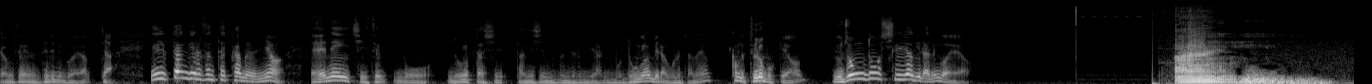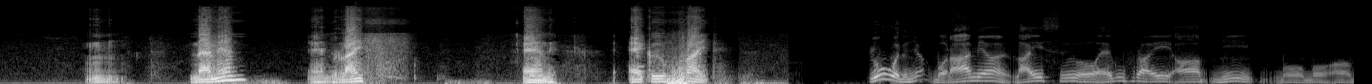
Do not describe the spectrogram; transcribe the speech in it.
영상에서 드리는 거예요. 자, 1단계를 선택하면요. NH, 즉, 뭐, 농협 다니시는 분들은 미안, 뭐, 농협이라고 그러잖아요. 한번 들어볼게요. 요 정도 실력이라는 거예요. 아, 음, 라면 and rice and egg fried. 요거거든요. 뭐 라면, 라이스, 어, 에그 프라이, 아, 미, 뭐, 뭐, 어,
